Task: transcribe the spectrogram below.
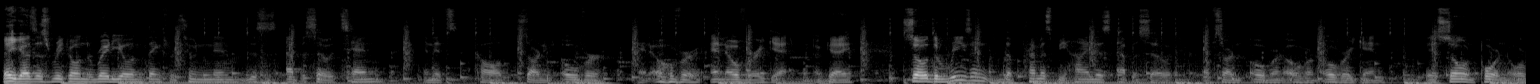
Hey guys, it's Rico on the radio, and thanks for tuning in. This is episode 10, and it's called Starting Over and Over and Over Again. Okay? So, the reason, the premise behind this episode of starting over and over and over again is so important, or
